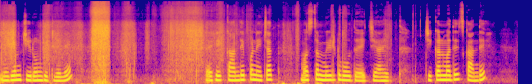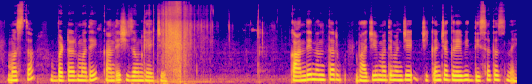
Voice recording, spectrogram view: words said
मिडियम चिरून घेतलेले. तर हे कांदे पण याच्यात मस्त मिल्ट होऊ द्यायचे आहेत. चिकनमध्येच कांदे मस्त बटरमध्ये कांदे शिजवून घ्यायचे. कांदे नंतर भाजीमध्ये म्हणजे चिकनच्या ग्रेव्हीत दिसतच नाही.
